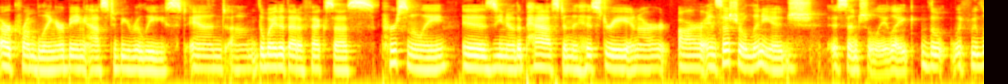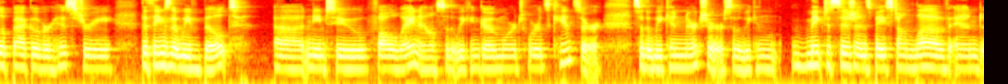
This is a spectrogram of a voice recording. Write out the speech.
are crumbling, are being asked to be released, and um, the way that that affects us personally is, you know, the past and the history and our our ancestral lineage essentially. Like the if we look back over history the things that we've built uh, need to fall away now so that we can go more towards cancer, so that we can nurture, so that we can make decisions based on love and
